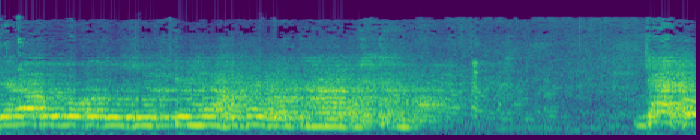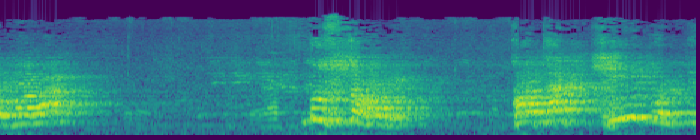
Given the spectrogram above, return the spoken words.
যারা বলব কত দূর কেন্দ্র হবে তারা বুঝতেন না যাই হোক বাবা, বুঝতে হবে। কথা কি বলতে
